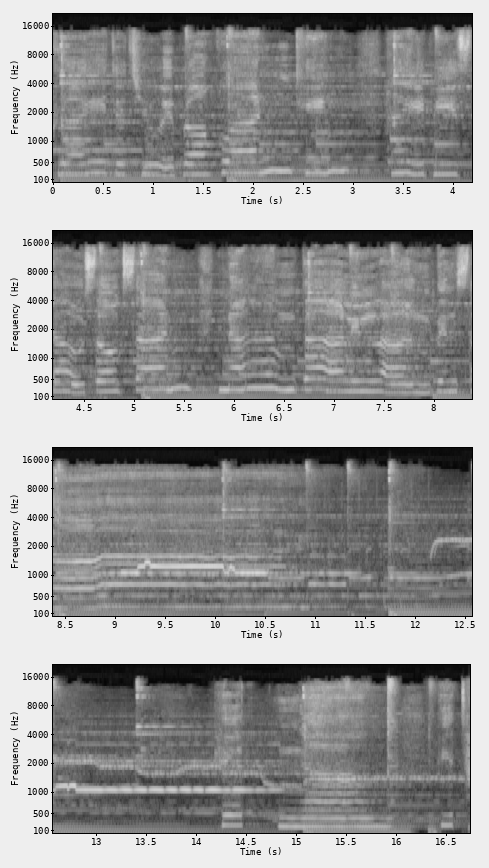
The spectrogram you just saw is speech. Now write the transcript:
ใครจะช่วยปลอบขวัญทิ้ง ให้พี่เศร้าโศกสัน น้ำตาลินหลังเป็นสายเพชรงามพี่ท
